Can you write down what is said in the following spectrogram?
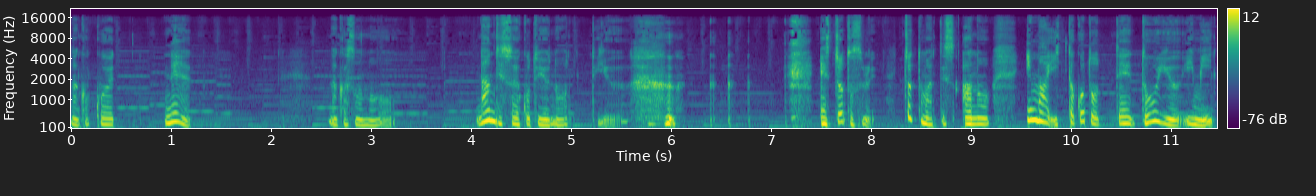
なんかこうねなんかそのなんでそういうこと言うのっていう。えちょっとそれちょっと待ってあの今言ったことってどういう意味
